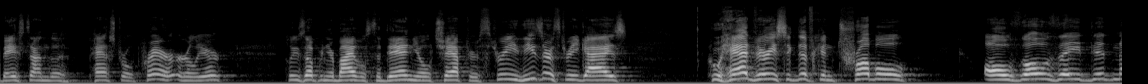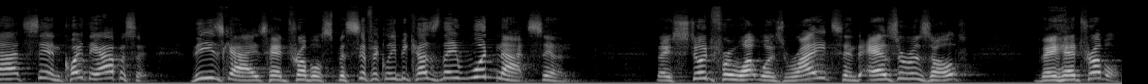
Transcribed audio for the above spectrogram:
based on the pastoral prayer earlier. Please open your Bibles to Daniel chapter 3. These are three guys who had very significant trouble, although they did not sin. Quite the opposite. These guys had trouble specifically because they would not sin. They stood for what was right, and as a result, they had trouble.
